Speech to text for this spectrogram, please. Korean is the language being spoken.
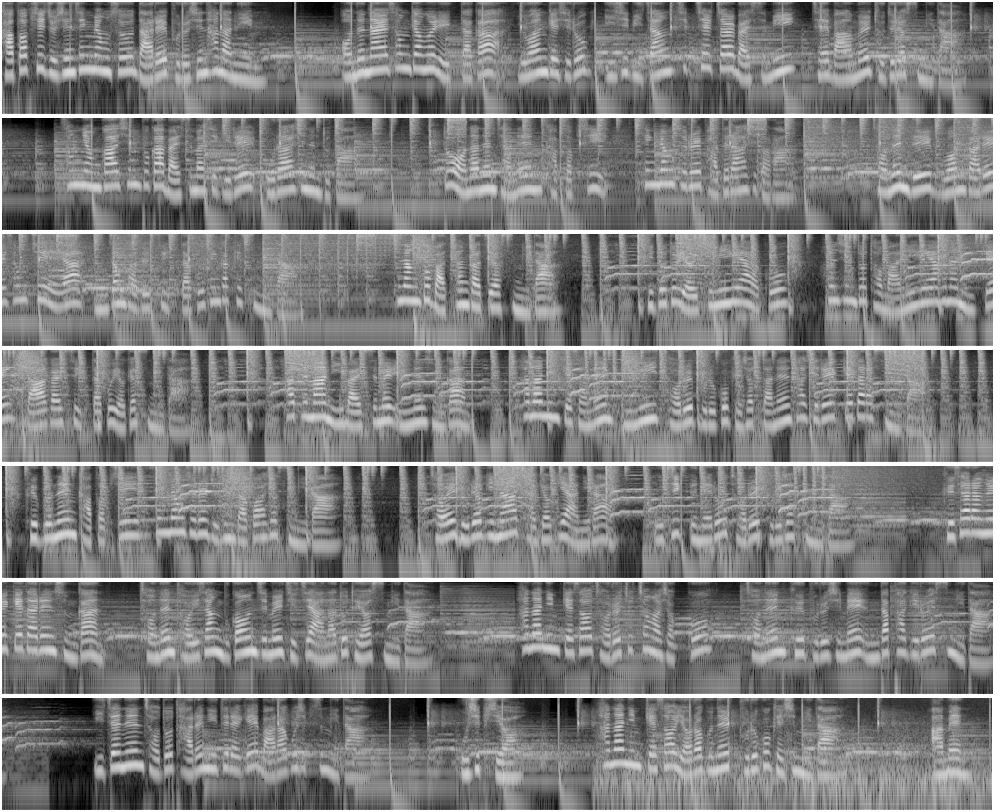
값없이 주신 생명수 나를 부르신 하나님. 어느 날 성경을 읽다가 요한계시록 22장 17절 말씀이 제 마음을 두드렸습니다. 성령과 신부가 말씀하시기를 오라 하시는도다. 또 원하는 자는 값없이 생명수를 받으라 하시더라. 저는 늘 무언가를 성취해야 인정받을 수 있다고 생각했습니다. 신앙도 마찬가지였습니다. 기도도 열심히 해야 하고 헌신도 더 많이 해야 하나님께 나아갈 수 있다고 여겼습니다. 하지만 이 말씀을 읽는 순간 하나님께서는 이미 저를 부르고 계셨다는 사실을 깨달았습니다. 그분은 값없이 생명수를 주신다고 하셨습니다. 저의 노력이나 자격이 아니라 오직 은혜로 저를 부르셨습니다. 그 사랑을 깨달은 순간 저는 더 이상 무거운 짐을 지지 않아도 되었습니다. 하나님께서 저를 초청하셨고 저는 그 부르심에 응답하기로 했습니다. 이제는 저도 다른 이들에게 말하고 싶습니다. 오십시오. 하나님께서 여러분을 부르고 계십니다. 아멘.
